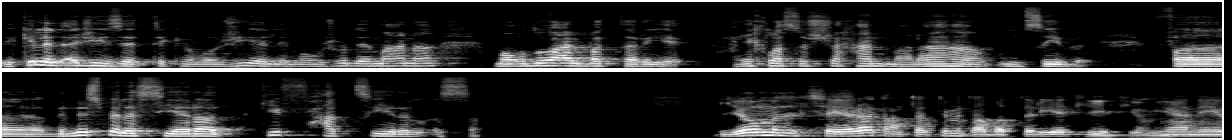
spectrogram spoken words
بكل الأجهزة التكنولوجية اللي موجودة معنا موضوع البطارية، حيخلص الشحن معناها مصيبة، فبالنسبة للسيارات كيف حتصير القصة؟ اليوم السيارات عم تعتمد على بطاريات ليثيوم يعني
